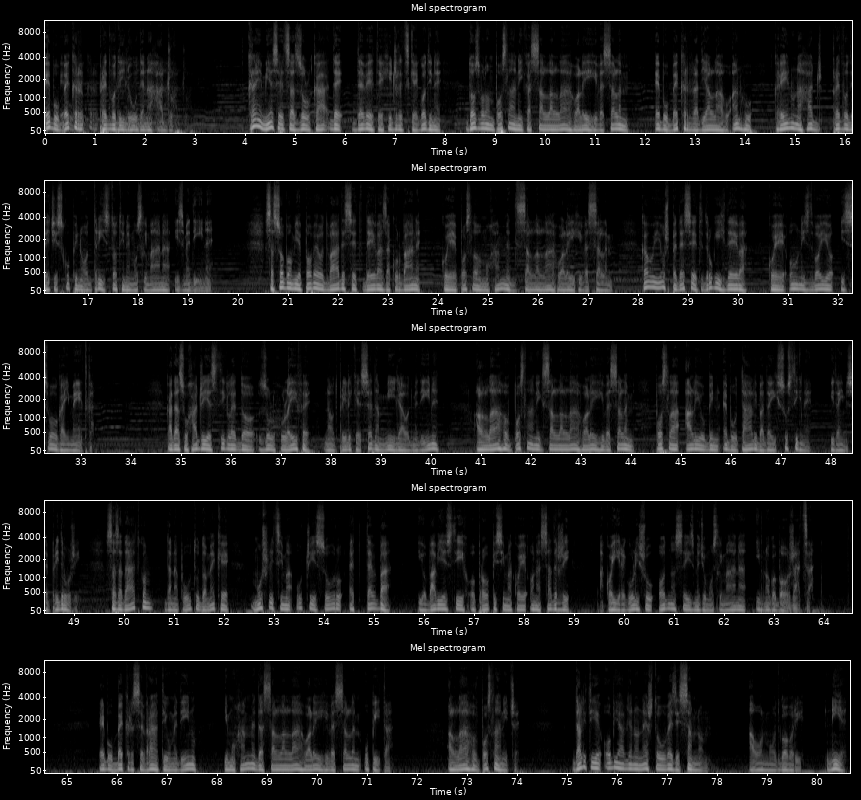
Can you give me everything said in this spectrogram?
Ebu Bekr predvodi ljude na hađu. Krajem mjeseca Zulka de devete hijđretske godine dozvolom poslanika sallallahu alaihi veselem Ebu Bekr radijallahu anhu krenu na hađ predvodeći skupinu od tri stotine muslimana iz Medine. Sa sobom je poveo 20 deva za kurbane koje je poslao Muhammed sallallahu alaihi veselem, kao i još 50 drugih deva koje je on izdvojio iz svoga imetka. Kada su hađije stigle do Zulhulejfe na otprilike sedam milja od Medine, Allahov poslanik sallallahu alaihi veselem posla Aliju bin Ebu Taliba da ih sustigne i da im se pridruži, sa zadatkom da na putu do Meke mušlicima uči suru Et Tevba i obavijesti ih o propisima koje ona sadrži, a koji regulišu odnose između muslimana i mnogobožaca. Ebu Bekr se vrati u Medinu i Muhammeda sallallahu alaihi veselem upita Allahov poslaniče, da li ti je objavljeno nešto u vezi sa mnom? A on mu odgovori, nije.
